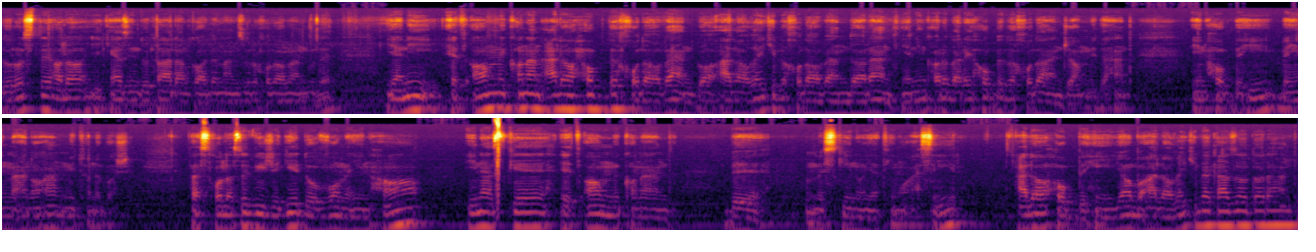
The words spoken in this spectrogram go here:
درسته. حالا یکی از این دوتا علال قاده منظور خداوند بوده. یعنی اطعام می‌کنن علا حب خداوند با علاقه که به خداوند دارند. یعنی این کار برای حب به خدا انجام می‌دهند. این حبهی به این معنا هم می‌تونه باشه. پس خلاصه ویژگی دوم اینها این است که اطعام می‌کنند به مسکین و یتیم و اسیر علا حبهی یا با علاقه که به غذا دارند.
